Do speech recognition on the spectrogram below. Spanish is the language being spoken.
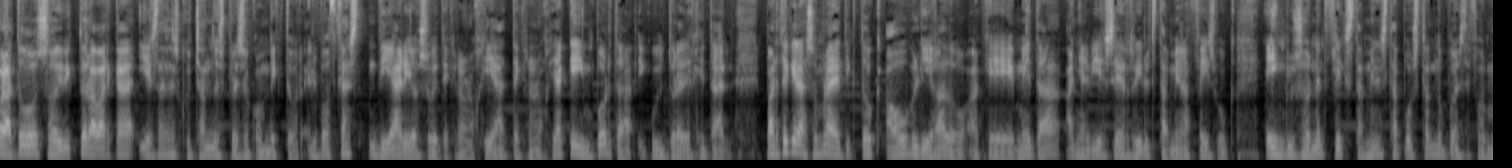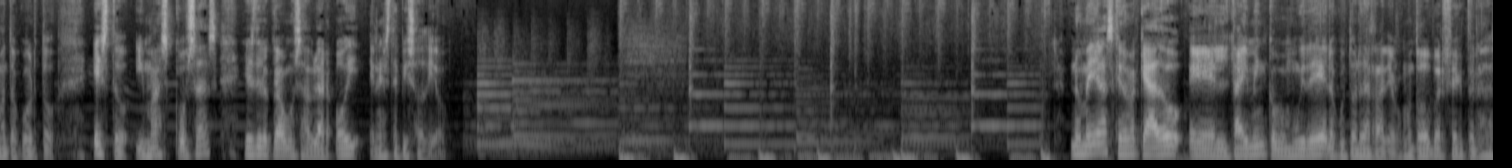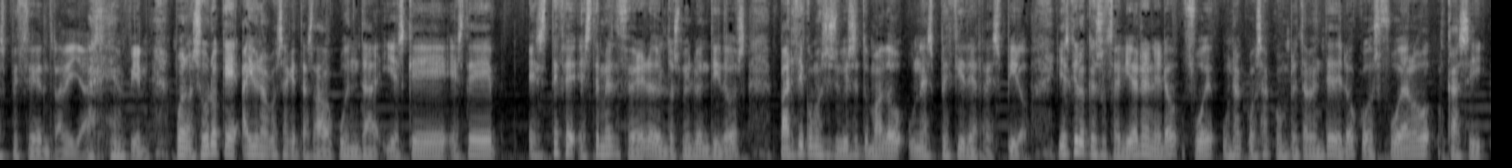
Hola a todos, soy Víctor Abarca y estás escuchando Expreso con Víctor, el podcast diario sobre tecnología, tecnología que importa y cultura digital. Parece que la sombra de TikTok ha obligado a que Meta añadiese Reels también a Facebook e incluso Netflix también está apostando por este formato corto. Esto y más cosas es de lo que vamos a hablar hoy en este episodio. No me digas que no me ha quedado el timing como muy de locutor de radio, como todo perfecto en esa especie de entradilla. en fin. Bueno, seguro que hay una cosa que te has dado cuenta y es que este este, este, mes de febrero del 2022 parece como si se hubiese tomado una especie de respiro. Y es que lo que sucedió en enero fue una cosa completamente de locos, fue algo casi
